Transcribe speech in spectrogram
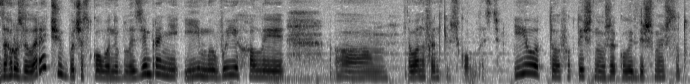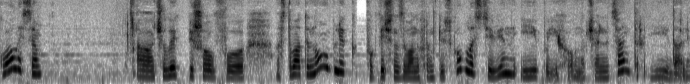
Загрузили речі, бо частково вони були зібрані, і ми виїхали е, в Івано-Франківську область. І от е, фактично, вже коли більш-менш садкувалися, е, чоловік пішов ставати на облік, фактично з Івано-Франківської області, він і поїхав в навчальний центр і далі.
